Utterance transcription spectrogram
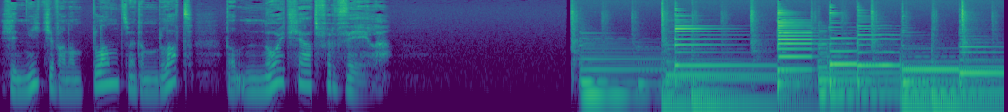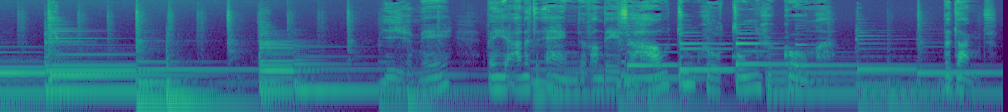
geniet je van een plant met een blad dat nooit gaat vervelen. Hiermee ben je aan het einde van deze How to Croton gekomen. Bedankt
